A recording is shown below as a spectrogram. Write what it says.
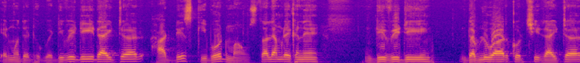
এর মধ্যে ঢুকবে। DVD writer hard disk keyboard mouse তাহলে আমরা এখানে ডিভিডি ডাব্লিউ আর করছি রাইটার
